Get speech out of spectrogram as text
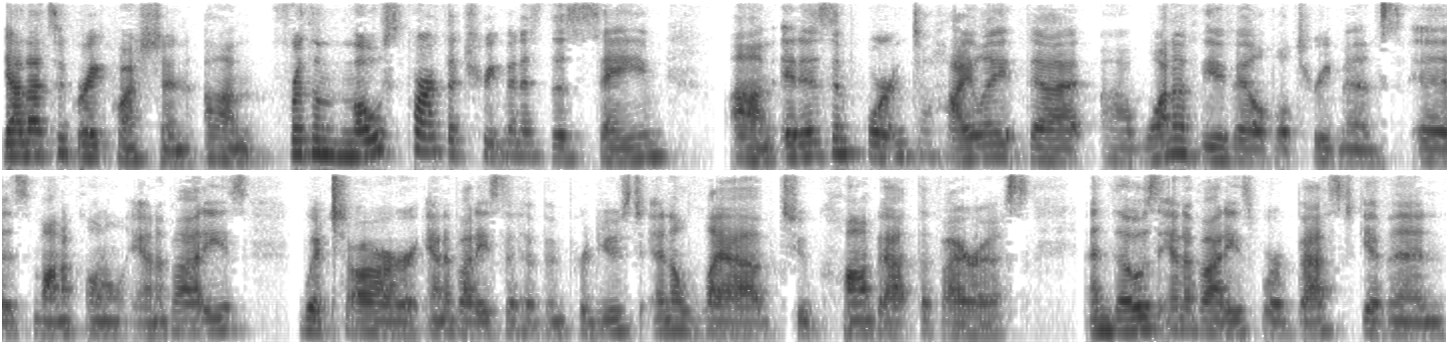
Yeah, that's a great question. Um, for the most part, the treatment is the same. Um, it is important to highlight that uh, one of the available treatments is monoclonal antibodies, which are antibodies that have been produced in a lab to combat the virus. And those antibodies were best given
